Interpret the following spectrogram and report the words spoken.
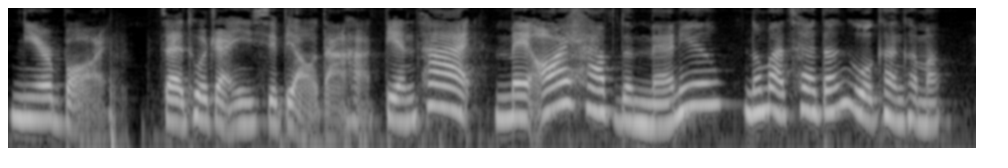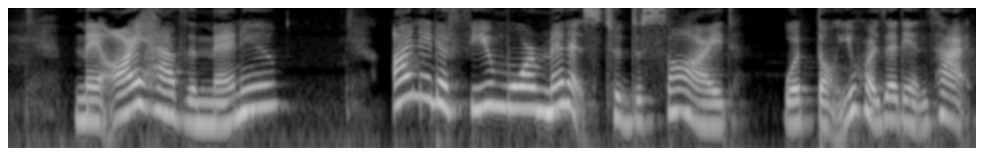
nearby. 再拓展一些表达哈，点菜，May I have the menu？能把菜单给我看看吗？May I have the menu? I need a few more minutes to decide. 我等一会儿再点菜。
